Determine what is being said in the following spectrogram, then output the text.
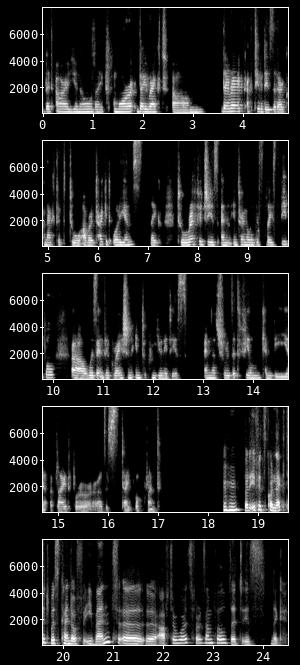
that are, you know, like more direct um, direct activities that are connected to our target audience, like to refugees and internally displaced people uh, with integration into communities. I'm not sure that film can be applied for uh, this type of grant. Mm-hmm. But if it's connected with kind of event uh, uh, afterwards, for example, that is like,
